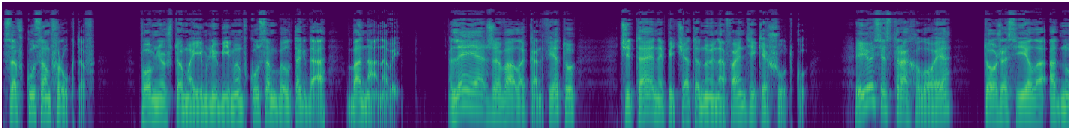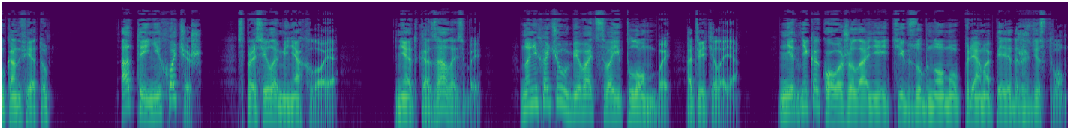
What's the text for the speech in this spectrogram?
со вкусом фруктов. Помню, что моим любимым вкусом был тогда банановый. Лея жевала конфету, читая напечатанную на фантике шутку. Ее сестра Хлоя тоже съела одну конфету. «А ты не хочешь?» — спросила меня Хлоя. «Не отказалась бы, но не хочу убивать свои пломбы», — ответила я. «Нет никакого желания идти к зубному прямо перед Рождеством».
